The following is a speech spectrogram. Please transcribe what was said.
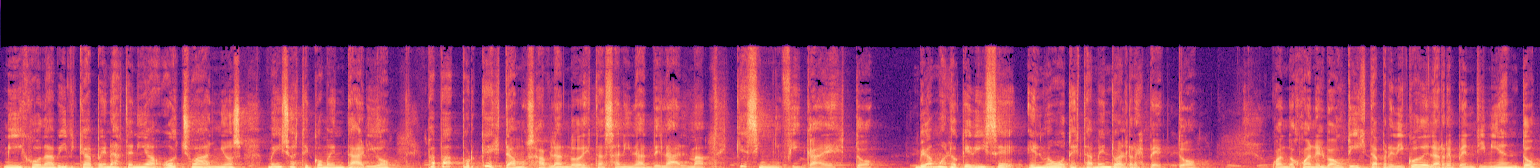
mi hijo David, que apenas tenía 8 años, me hizo este comentario. Papá, ¿por qué estamos hablando de esta sanidad del alma? ¿Qué significa esto? Veamos lo que dice el Nuevo Testamento al respecto. Cuando Juan el Bautista predicó del arrepentimiento,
